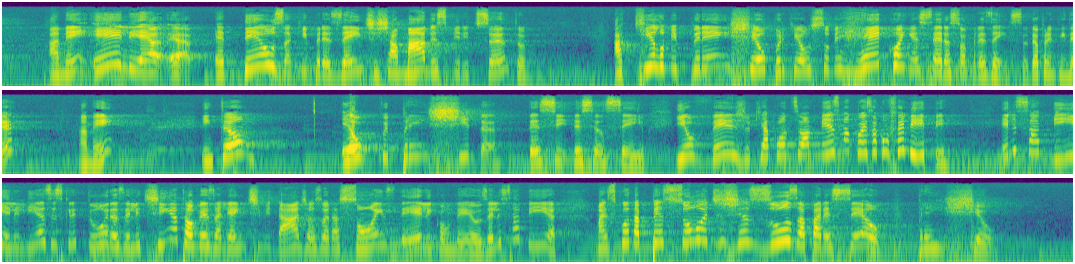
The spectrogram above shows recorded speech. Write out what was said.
Amém? Ele é, é, é Deus aqui presente, chamado Espírito Santo aquilo me preencheu porque eu soube reconhecer a sua presença. Deu para entender? Amém? Então, eu fui preenchida desse, desse anseio. E eu vejo que aconteceu a mesma coisa com Felipe. Ele sabia, ele lia as escrituras, ele tinha talvez ali a intimidade, as orações dele com Deus, ele sabia. Mas quando a pessoa de Jesus apareceu, preencheu,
